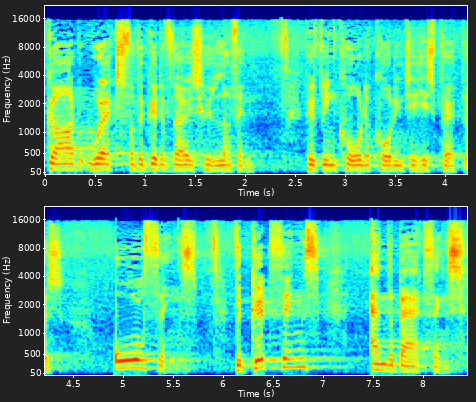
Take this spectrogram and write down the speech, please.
God works for the good of those who love Him, who've been called according to His purpose. All things, the good things and the bad things.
